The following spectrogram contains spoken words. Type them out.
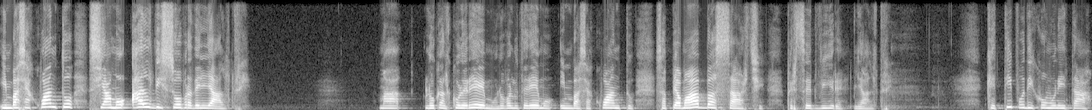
in base a quanto siamo al di sopra degli altri, ma lo calcoleremo, lo valuteremo in base a quanto sappiamo abbassarci per servire gli altri che tipo di comunità,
